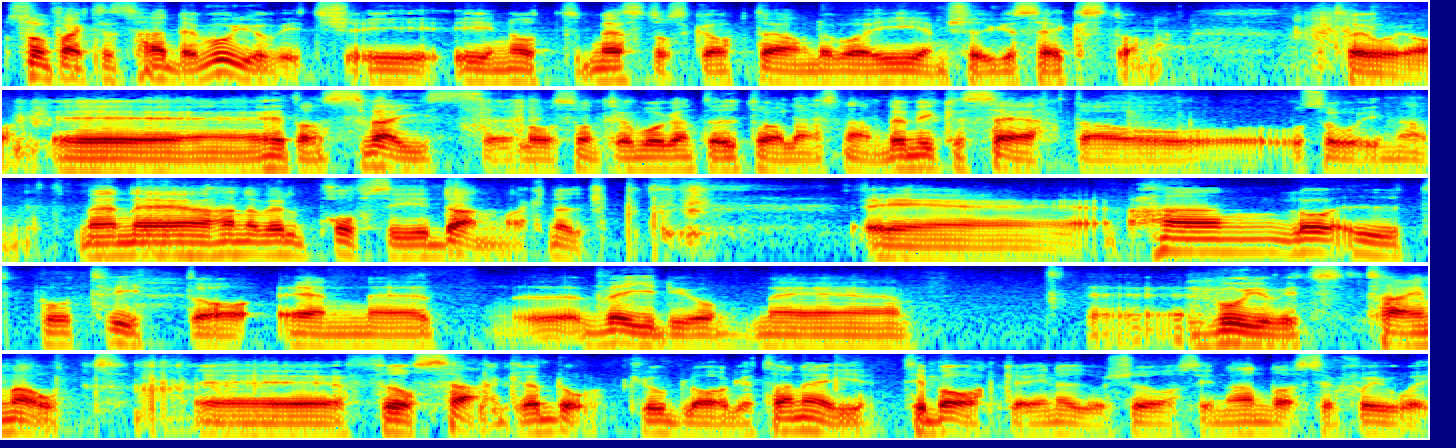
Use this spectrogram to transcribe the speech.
som faktiskt hade Vujovic i, i något mästerskap där om det var EM 2016 tror jag. Eh, heter han Schweiz eller sånt. Jag vågar inte uttala hans namn. Det är mycket Z och, och så i namnet. Men eh, han är väl proffs i Danmark nu. Eh, han la ut på Twitter en eh, video med Vujovic timeout eh, för Zagreb då, klubblaget han är tillbaka i nu och kör sin andra session i.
